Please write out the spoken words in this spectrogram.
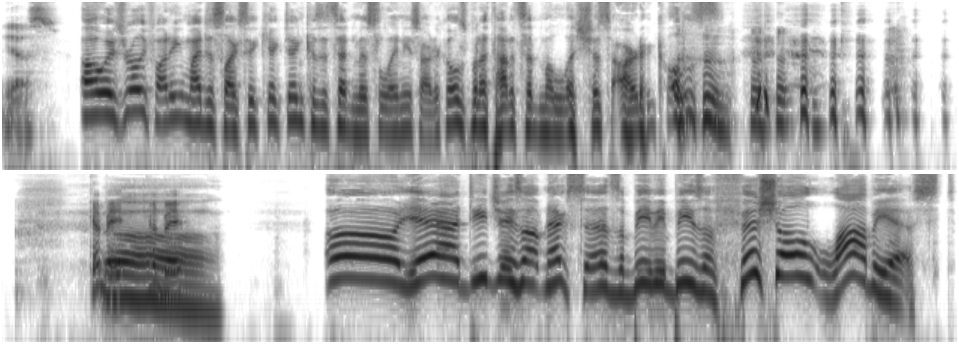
Yes. Oh, it's really funny. My dyslexia kicked in because it said miscellaneous articles, but I thought it said malicious articles. could be. Could be. Oh. Oh. Yeah. DJ's up next to it's the BBP's official lobbyist.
